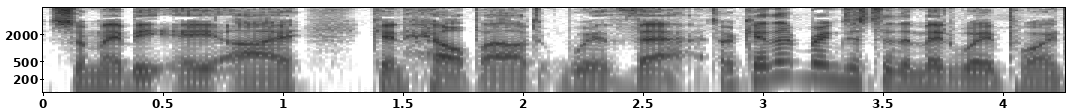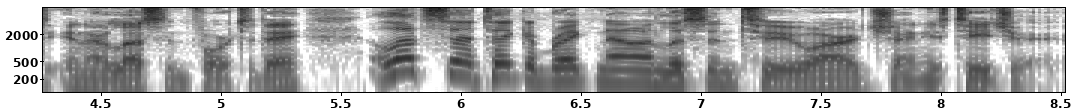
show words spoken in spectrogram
so maybe AI can help out with that. Okay, that brings us to the midway point in our lesson for today. Let's uh, take a break now and listen to our Chinese teacher.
